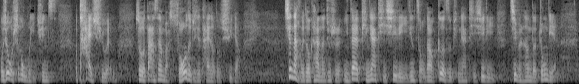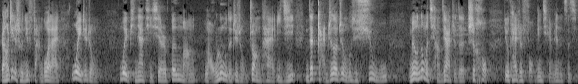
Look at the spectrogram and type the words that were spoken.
我觉得我是个伪君子，我太虚伪了。所以我大三把所有的这些 title 都去掉。现在回头看呢，就是你在评价体系里已经走到各自评价体系里基本上的终点，然后这个时候你反过来为这种为评价体系而奔忙劳碌的这种状态，以及你在感知到这种东西虚无没有那么强价值的之后，又开始否定前面的自己。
